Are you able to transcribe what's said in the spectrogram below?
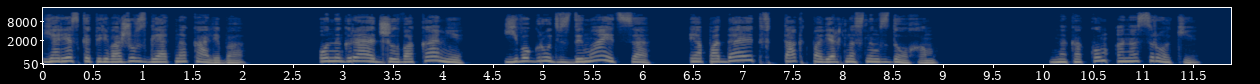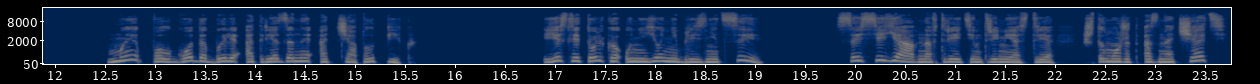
Я резко перевожу взгляд на Калиба. Он играет желваками, его грудь вздымается и опадает в такт поверхностным вздохом. На каком она сроке? Мы полгода были отрезаны от Чапл-Пик. Если только у нее не близнецы, Сесси явно в третьем триместре, что может означать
